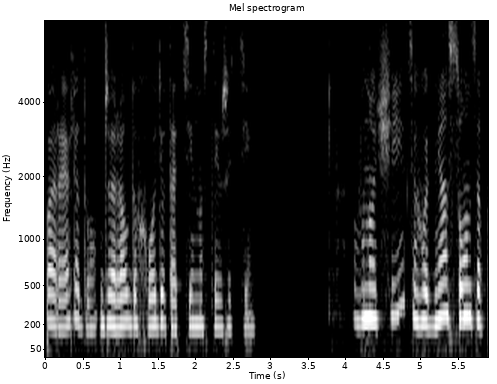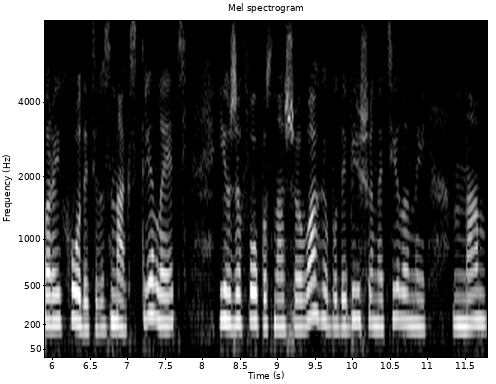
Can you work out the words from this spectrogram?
перегляду джерел доходів та цінностей в житті. Вночі цього дня сонце переходить в знак стрілець, і вже фокус нашої уваги буде більше націлений на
